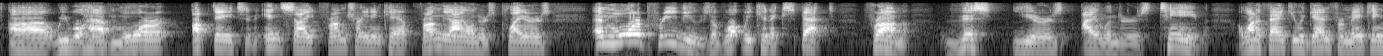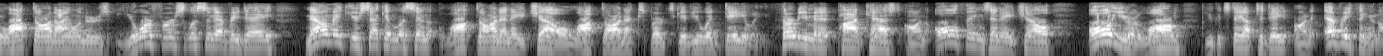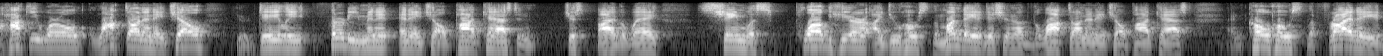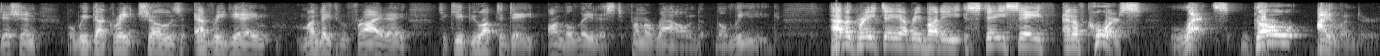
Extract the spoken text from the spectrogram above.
uh, we will have more updates and insight from training camp, from the Islanders players, and more previews of what we can expect from this year's Islanders team. I want to thank you again for making Locked On Islanders your first listen every day. Now make your second listen Locked On NHL. Locked On experts give you a daily 30 minute podcast on all things NHL all year long. You can stay up to date on everything in the hockey world. Locked On NHL, your daily 30 minute NHL podcast. And just by the way, shameless plug here I do host the Monday edition of the Locked On NHL podcast and co host the Friday edition but we've got great shows every day, Monday through Friday, to keep you up to date on the latest from around the league. Have a great day, everybody. Stay safe. And of course, let's go, Islanders.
